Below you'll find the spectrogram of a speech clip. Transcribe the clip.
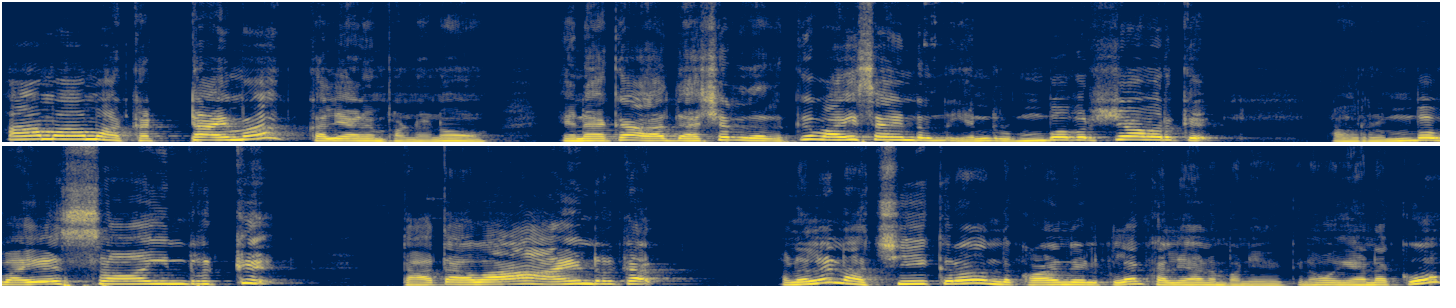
ஆமாம் ஆமாம் கட்டாயமாக கல்யாணம் பண்ணணும். ஏன்னாக்கா தசரதருக்கு வயசாயின்னு என் ரொம்ப வருஷம் அவருக்கு. அவர் ரொம்ப வயசாயின்னு தாத்தாவாக தாத்தாவா ஆயின்னு இருக்கார் அதனால் நான் சீக்கிரம் இந்த குழந்தைகளுக்கெல்லாம் கல்யாணம் பண்ணி வைக்கணும். எனக்கும்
